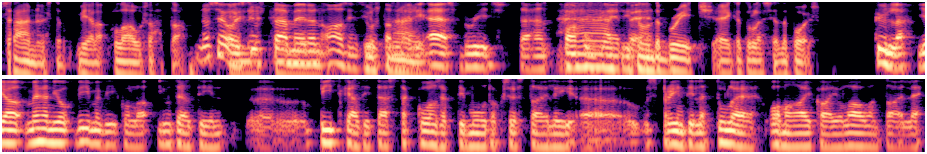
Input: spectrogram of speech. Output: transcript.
säännöistä vielä lausahtaa? No se olisi just tämä meidän aasinsilta, eli Ass Bridge tähän Ass is on the bridge, eikä tule sieltä pois. Kyllä, ja mehän jo viime viikolla juteltiin pitkälti tästä konseptimuutoksesta, eli sprintille tulee oma aikaa jo lauantaille.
